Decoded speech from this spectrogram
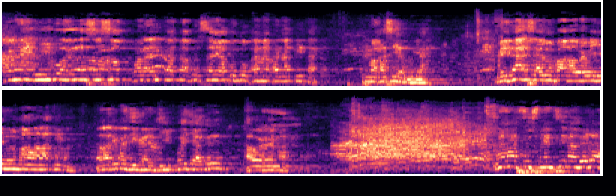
Karena ibu-ibu adalah sosok malaikat tak bersayap untuk anak-anak kita. Terima kasih ya Bu ya. Beda sekali lumpang awewe jeung lumpang lalaki mah. Lalaki mah jika jipe jagre awewe mah. suspensinya beda.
